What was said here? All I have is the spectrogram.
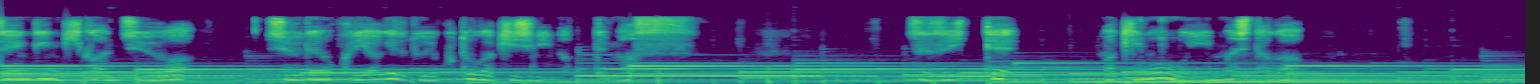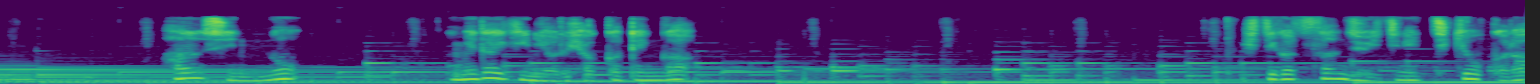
宣言期間中は終電を繰り上げるということが記事になってます。続いて、まあ、昨日も言いましたが、阪神の梅田駅にある百貨店が7月31日今日から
